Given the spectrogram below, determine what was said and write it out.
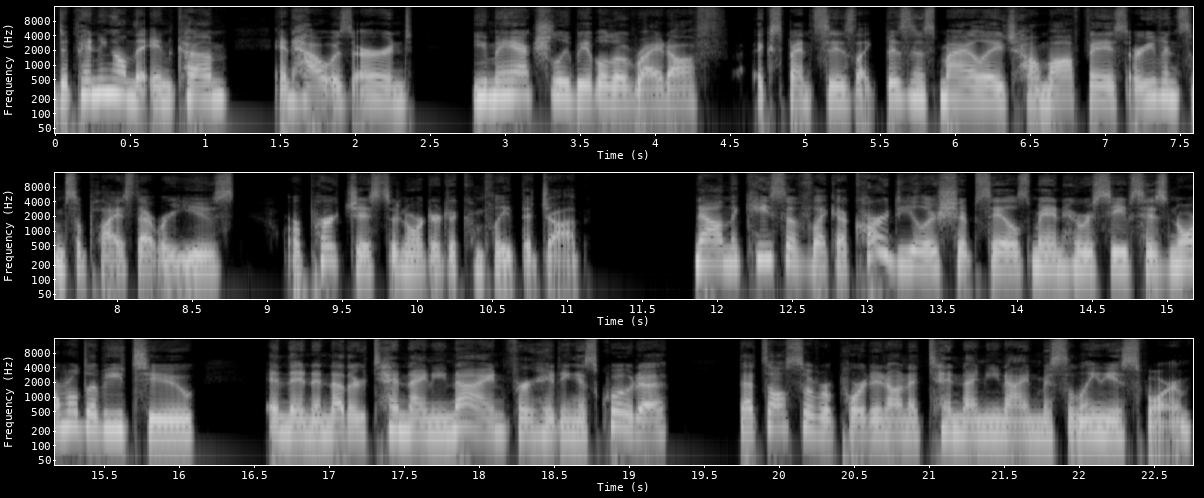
Depending on the income and how it was earned, you may actually be able to write off expenses like business mileage, home office, or even some supplies that were used or purchased in order to complete the job. Now, in the case of like a car dealership salesman who receives his normal W 2 and then another 1099 for hitting his quota, that's also reported on a 1099 miscellaneous form.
